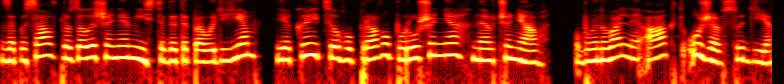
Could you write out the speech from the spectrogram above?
Записав про залишення місця ДТП водієм, який цього правопорушення не вчиняв. Обвинувальний акт уже в суді.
